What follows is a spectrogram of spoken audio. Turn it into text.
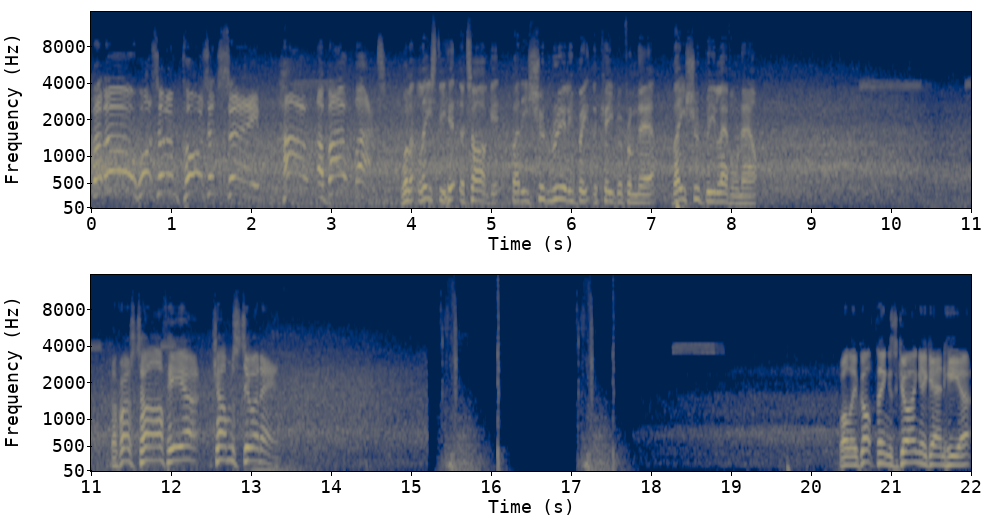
But oh, what an important save! How about that? Well, at least he hit the target, but he should really beat the keeper from there. They should be level now. The first half here comes to an end. Well, they've got things going again here,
